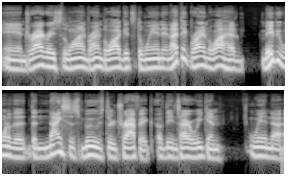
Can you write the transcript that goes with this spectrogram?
and drag race to the line. Brian Bilal gets the win, and I think Brian Bilal had maybe one of the the nicest moves through traffic of the entire weekend. When uh,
